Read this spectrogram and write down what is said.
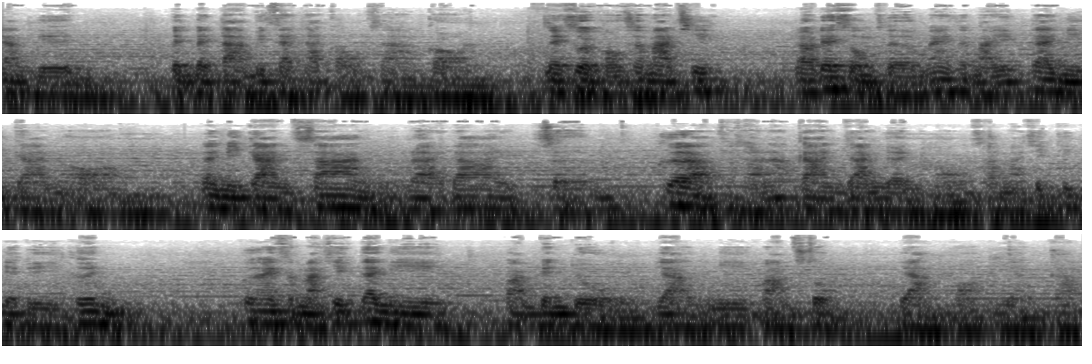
ยั่งยืน เป็นไปตามวิสัยทัศน์ของสหกรณ์ในส่วนของสมาชิก เราได้ส่งเสริมให้สมาชิกได้มีการออม ได้มีการสร้างรายได้เสริม เพื่อสถานการณ์การเงินของสมาชิกที่จะดีขึ้น เพื่อให้สมาชิกได้มีความเป็นอยู่อย่างมีความสุขอย่างพอเพียงครับ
